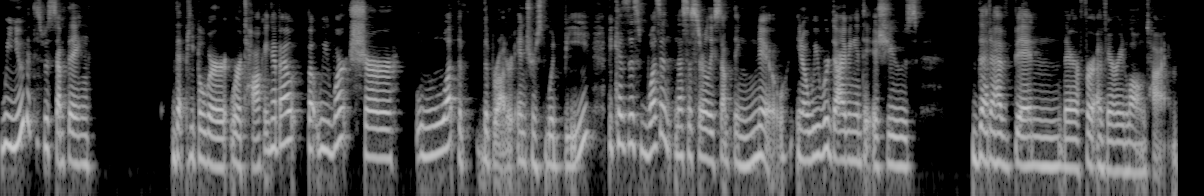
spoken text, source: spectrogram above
we knew that this was something that people were were talking about, but we weren't sure what the, the broader interest would be because this wasn't necessarily something new. You know, we were diving into issues that have been there for a very long time.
